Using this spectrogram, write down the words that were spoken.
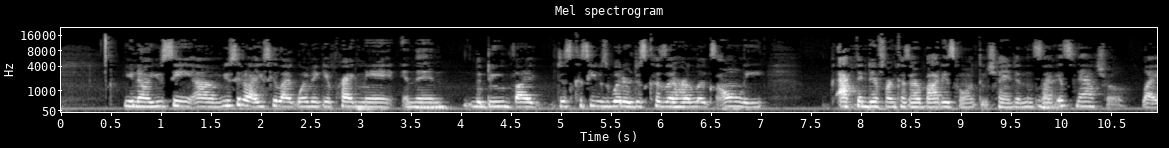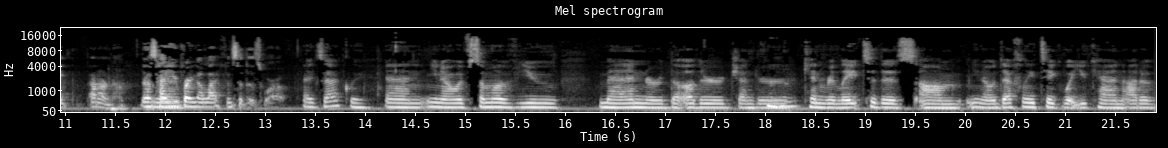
you know, you see, um, you see like you see like women get pregnant, and then the dude like just because he was with her, just because of her looks only, acting different because her body's going through change and it's right. like it's natural like i don't know that's yeah. how you bring a life into this world exactly and you know if some of you men or the other gender mm-hmm. can relate to this um you know definitely take what you can out of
